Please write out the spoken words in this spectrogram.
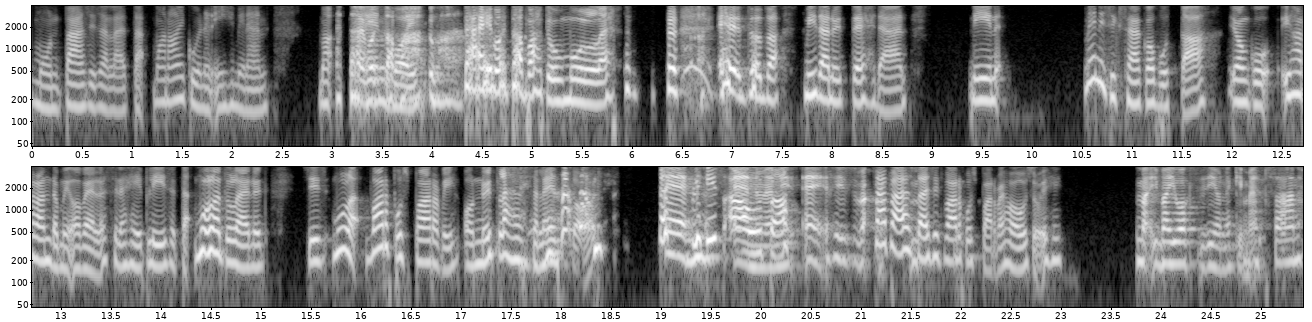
mun pään sisällä, että mä oon aikuinen ihminen, mä, Tämä ei mä voi voi, tämä ei voi tapahtua mulle, Et, tota, mitä nyt tehdään, niin menisikö sä koputtaa jonkun ihan randomi ovelle sille, hei please, että mulla tulee nyt, siis mulla varpusparvi on nyt lähdössä lentoon. En, Please en auta. meni- ei, siis mä, Sä päästäisit varpusparve housuihin. mä, mä juoksisin jonnekin metsään.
